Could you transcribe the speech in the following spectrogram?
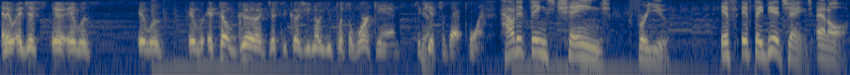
And it, it just, it, was, it was, it, it felt good just because you know you put the work in to yeah. get to that point. How did things change for you? If if they did change at all.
